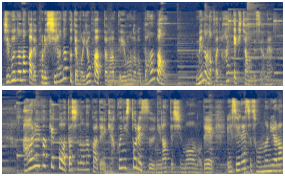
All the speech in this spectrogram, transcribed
自分の中でこれ知らなくてもよかったなっていうものがバンバン目の中に入ってきちゃうんですよね。あれが結構私の中で逆にストレスになってしまうので SNS そんなにやら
